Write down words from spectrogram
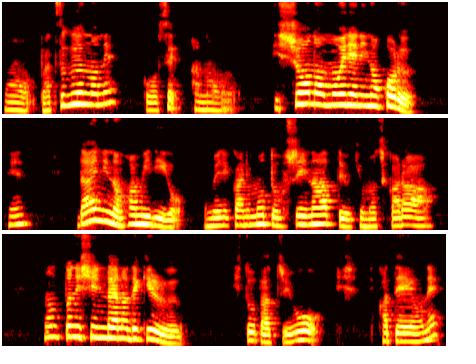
もう抜群のねこうせあの一生の思い出に残る、ね、第二のファミリーをアメリカに持ってほしいなっていう気持ちから本当に信頼のできる人たちを家庭をね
